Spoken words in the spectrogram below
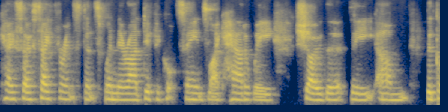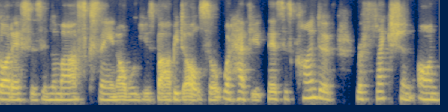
Okay, so say for instance, when there are difficult scenes, like how do we show the the um, the goddesses in the masque scene? Oh, we'll use Barbie dolls or what have you. There's this kind of reflection on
